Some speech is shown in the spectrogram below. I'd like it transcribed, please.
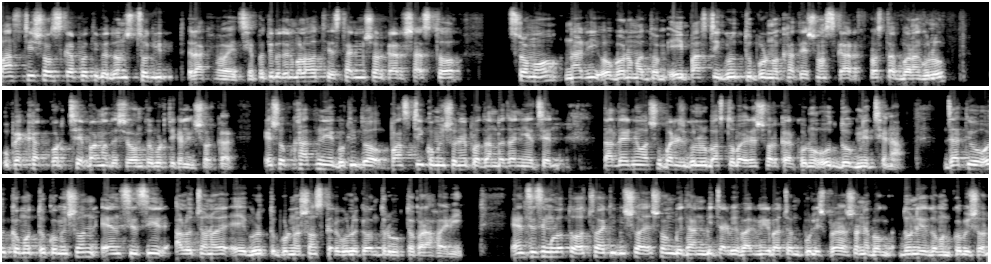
পাঁচটি সংস্কার প্রতিবেদন স্থগিত রাখা হয়েছে। প্রতিবেদন বলা হচ্ছে, স্থানীয় সরকার, স্বাস্থ্য, শ্রম, নারী ও গণমাধ্যম এই পাঁচটি গুরুত্বপূর্ণ খাতে সংস্কার প্রস্তাবনাগুলো উপেক্ষা করছে বাংলাদেশের অন্তর্বর্তীকালীন সরকার। এসব খাত নিয়ে গঠিত পাঁচটি কমিশনের প্রধানরা জানিয়েছেন, তাদের নেওয়া সুপারিশগুলোর বাস্তবায়নে সরকার কোনো উদ্যোগ নিচ্ছে না। জাতীয় ঐকমত্য কমিশন, এনসিসির আলোচনায় এই গুরুত্বপূর্ণ সংস্কারগুলোকে অন্তর্ভুক্ত করা হয়নি। এনসিসি মূলত ছয়টি বিষয়ে সংবিধান, বিচার বিভাগ, নির্বাচন, পুলিশ প্রশাসন এবং দুর্নীতি দমন কমিশন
